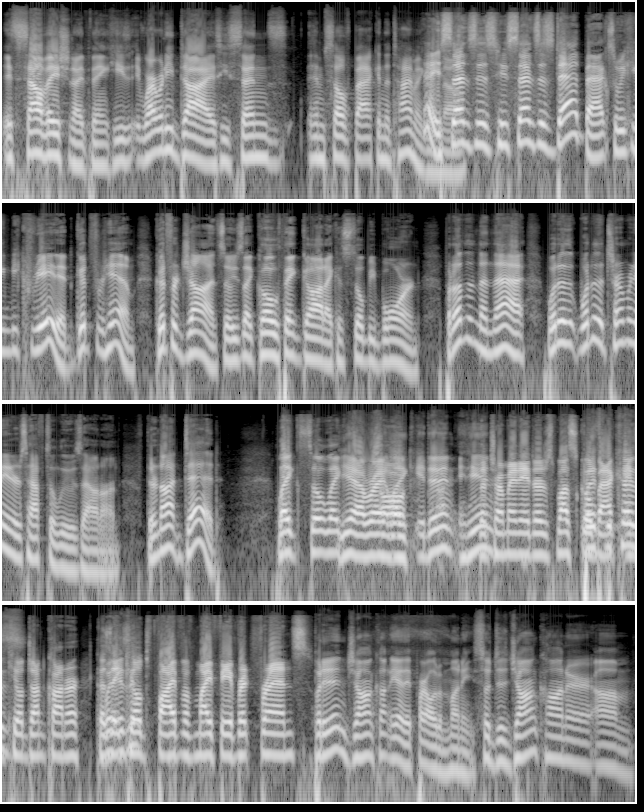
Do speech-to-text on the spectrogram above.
It's salvation, I think. He's right when he dies, he sends himself back in the time again. Yeah, he though. sends his he sends his dad back so he can be created. Good for him. Good for John. So he's like, oh, thank God, I can still be born. But other than that, what do what do the Terminators have to lose out on? They're not dead. Like so, like Yeah, right, oh, like, it didn't- it the didn't- Terminators must go back because- and kill John Connor because they killed five of my favorite friends. But it didn't John Connor? Yeah, they probably owed him money. So did John Connor? Um,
